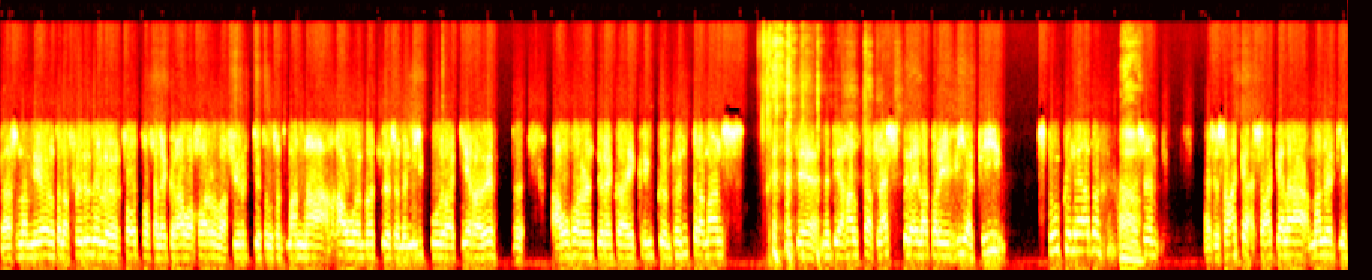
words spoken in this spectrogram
það var svona mjög náttúrulega furðulegur fótbollalegur á að horfa 40.000 manna háum völlu sem er nýbúið að gera upp áhorfendur eitthvað í kringum 100 manns myndi, myndi ég halda flestir eiginlega bara í VIP stúkunni þarna þessum, þessum svaka, svakalega mannverki.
